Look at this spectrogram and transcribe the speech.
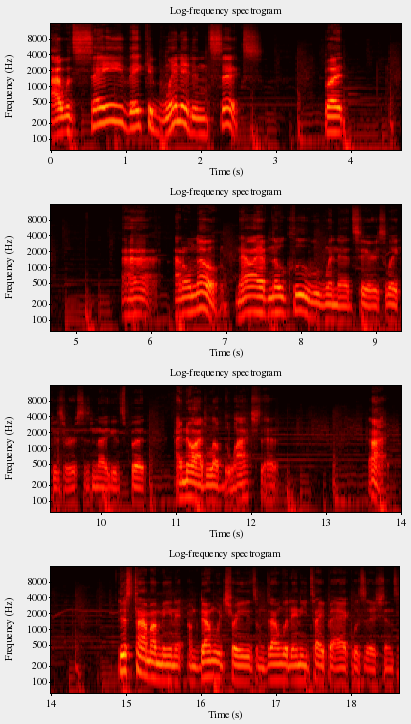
I would say they could win it in six. But I don't know. Now I have no clue who will win that series, Lakers versus Nuggets. But I know I'd love to watch that. All right. This time I mean it. I'm done with trades. I'm done with any type of acquisitions.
